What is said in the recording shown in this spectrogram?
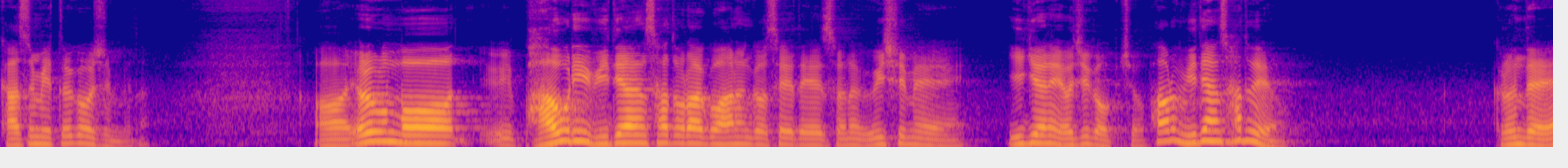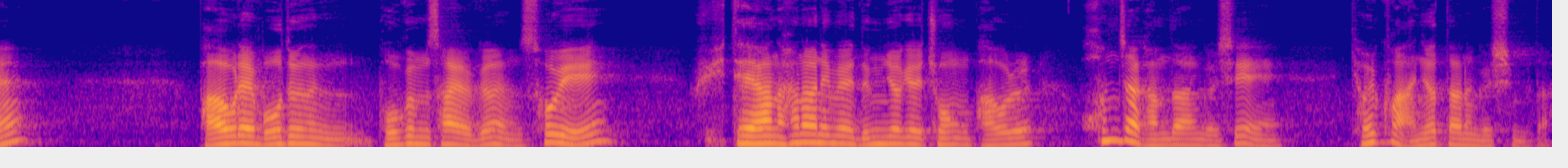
가슴이 뜨거워집니다. 어, 여러분 뭐 바울이 위대한 사도라고 하는 것에 대해서는 의심의 이견의 여지가 없죠. 바울은 위대한 사도예요. 그런데 바울의 모든 복음 사역은 소위 위대한 하나님의 능력의 종 바울 혼자 감당한 것이 결코 아니었다는 것입니다.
